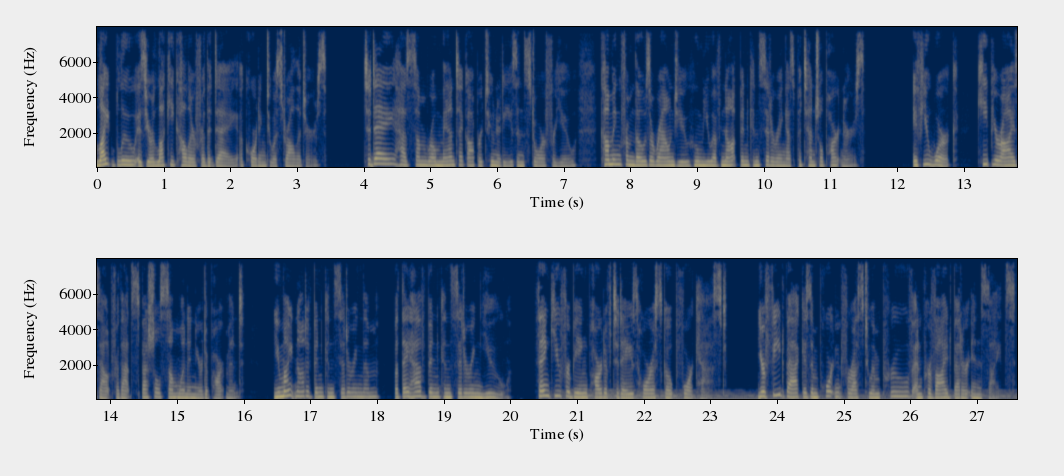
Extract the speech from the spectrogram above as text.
Light blue is your lucky color for the day, according to astrologers. Today has some romantic opportunities in store for you, coming from those around you whom you have not been considering as potential partners. If you work, keep your eyes out for that special someone in your department. You might not have been considering them, but they have been considering you. Thank you for being part of today's horoscope forecast. Your feedback is important for us to improve and provide better insights.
